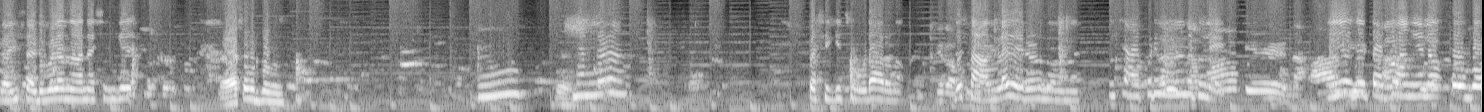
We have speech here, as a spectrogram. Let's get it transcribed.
ഗൈസ് അടിപൊളി എന്ന് പറഞ്ഞാൽ പക്ഷെ എനിക്ക് ചൂടാറണം. ഇത് സാമ്പിളെ തരണം തോന്നുന്നു. ഈ ചായപ്പൊടി വാങ്ങാൻ പറ്റൂലേ? നീ ഒന്ന് പാക്ക് വാങ്ങിയാലോ? പോകുമ്പോ?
